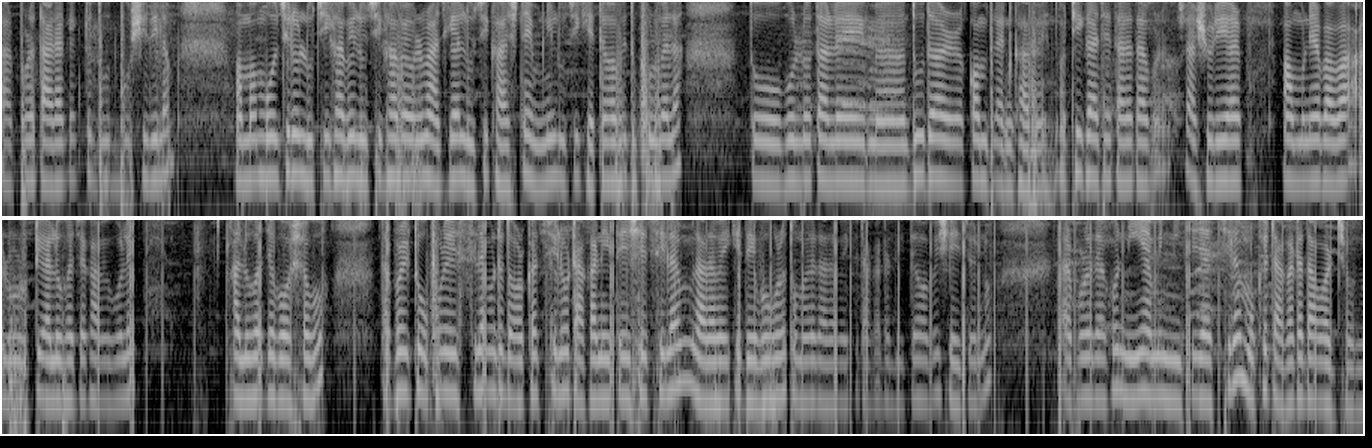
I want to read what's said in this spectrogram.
তারপরে তার আগে একটু দুধ বসিয়ে দিলাম। মাম্মাম বলছিল, লুচি খাবে লুচি খাবে। বললাম, আজকে আর লুচি খাস না, এমনি লুচি খেতে হবে দুপুরবেলা। তো বলল, তাহলে দুধ আর কমপ্ল্যান খাবে। তো ঠিক আছে, তাহলে তারপরে শাশুড়ি আর মামুনি আর বাবা আলু, রুটি আলু ভাজা খাবে বলে আলু ভাজা বসাবো। তারপর একটু ওপরে এসেছিলাম, একটু দরকার ছিল, টাকা নিতে এসেছিলাম। দাদাভাইকে দেবো বলে তোমাদের দাদাভাইকে টাকাটা দিতে হবে সেই জন্য। তারপরে দেখো নিয়ে আমি নিচে যাচ্ছিলাম ওকে টাকাটা দেওয়ার জন্য।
